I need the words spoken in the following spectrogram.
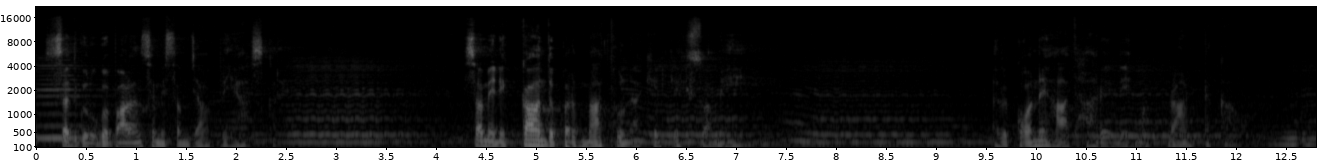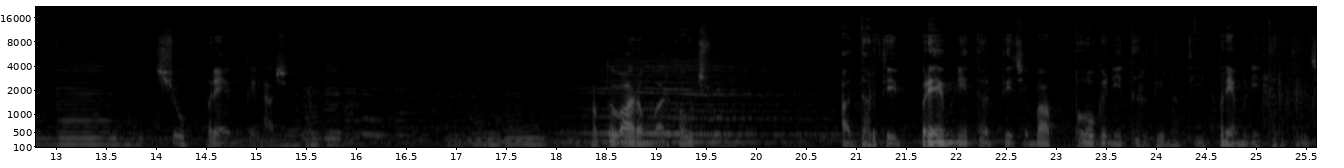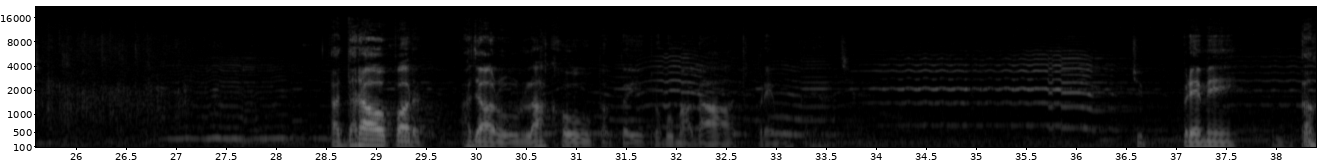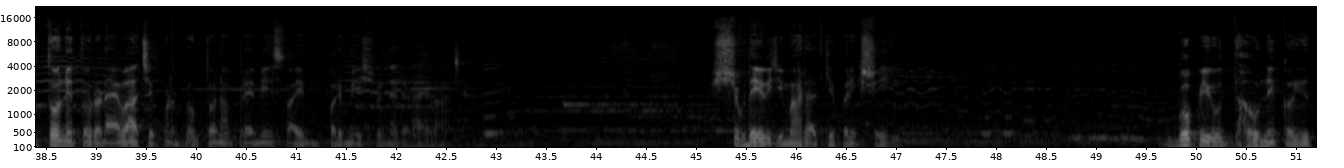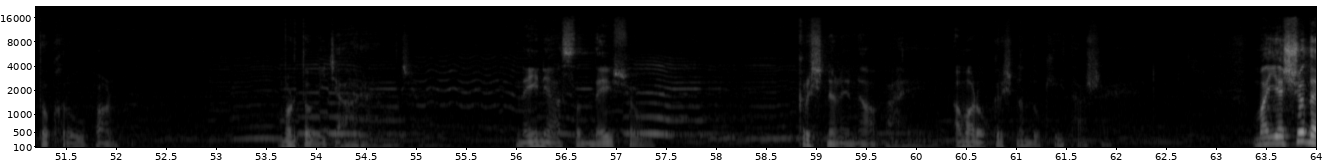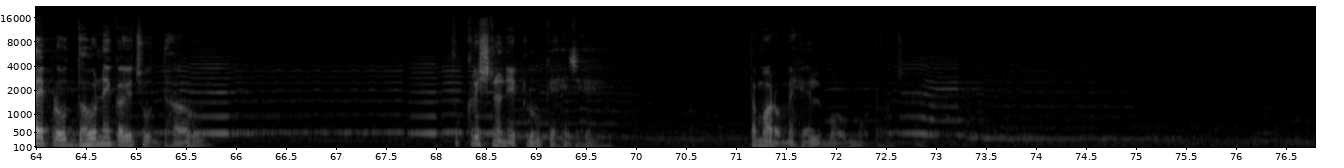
સદગુરુ ગોપાળન સમે સમજાવ પ્રયાસ કરે સ્વામીને કાંધ પર માથું નાખીને કે સ્વામી, હવે કોને હાથ હારે દેહમાં પ્રાણ ટકાવો? શું પ્રેમ કર્યા છે ભક્તો વારંવાર કહું છું આ ધરતી પ્રેમની ધરતી છે, બાપ ભોગની ધરતી નથી, પ્રેમની ધરતી છે. આ ધરાવ પર હજારો, લાખો ભક્તોએ પ્રભુમાં ગાત પ્રેમો કર્યા છે. જે પ્રેમે ભક્તોને તો રડાવ્યા છે, પણ ભક્તોના પ્રેમે સ્વયં પરમેશ્વરને રડાવ્યા છે. સુખદેવજી મહારાજ કે પરીક્ષિત ગોપી ઉદ્ધવને કહ્યું તો ખરું, પણ મળતો વિચાર આવ્યો છે. નહીં ને આ સંદેશો કૃષ્ણને ના અપાય. અમારો કૃષ્ણ દુઃખી થશે. માં યશોદાએ પણ ઉદ્ધવને કહ્યું છે, ઉદ્ધવ, તું કૃષ્ણને એટલું કહે છે. તમારો મહેલ બહુ મોટો છે.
